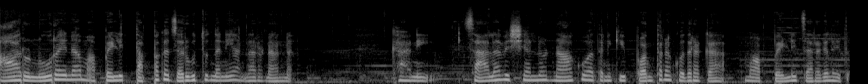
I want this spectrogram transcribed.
ఆరు నూరైనా మా పెళ్ళి తప్పక జరుగుతుందని అన్నారు నాన్న. కానీ చాలా విషయాల్లో నాకు అతనికి పొంతన కుదరక మా పెళ్ళి జరగలేదు.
